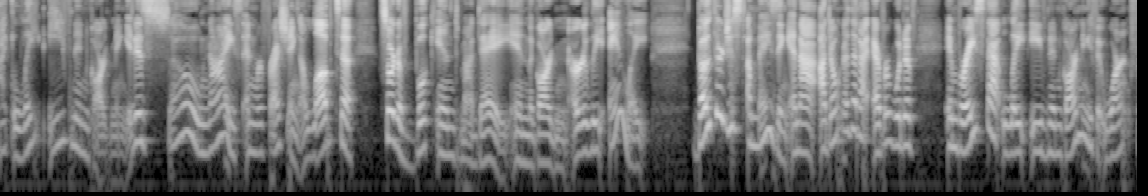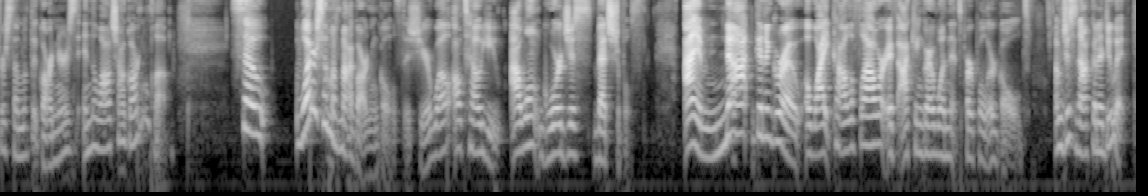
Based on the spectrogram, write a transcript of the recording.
like late evening gardening. It is so nice and refreshing. I love to sort of bookend my day in the garden early and late. Both are just amazing. And I, I don't know that I ever would have embraced that late evening gardening if it weren't for some of the gardeners in the Wild Child Garden Club. So, what are some of my garden goals this year? Well, I'll tell you, I want gorgeous vegetables. I am not going to grow a white cauliflower if I can grow one that's purple or gold. I'm just not going to do it.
